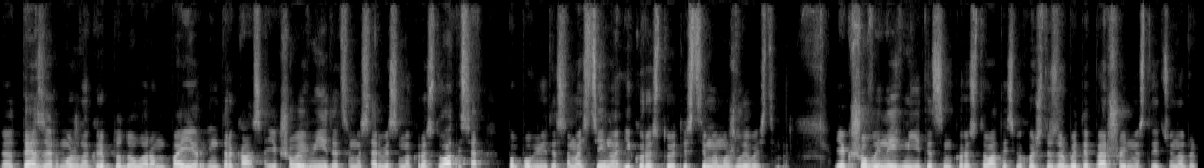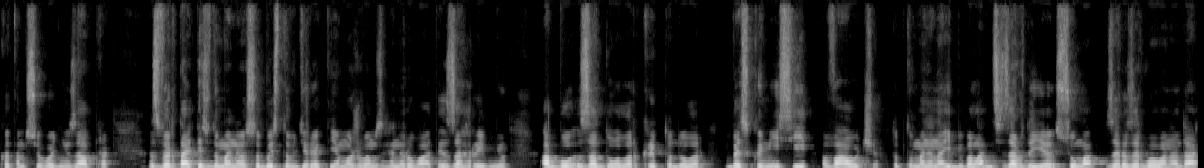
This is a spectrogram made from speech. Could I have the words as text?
е, Tether, можна криптодоларом, Payer, Інтеркаса. Якщо ви вмієте цими сервісами користуватися, поповнюйте самостійно і користуйтесь цими можливостями. Якщо ви не вмієте цим користуватись, ви хочете зробити першу інвестицію, наприклад, там сьогодні-завтра, звертайтесь до мене особисто в Директ, я можу вам згенерувати за гривню або за долар, криптодолар, без комісії ваучер. Тобто в мене на EB балансі завжди є сума зарезервована, да,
